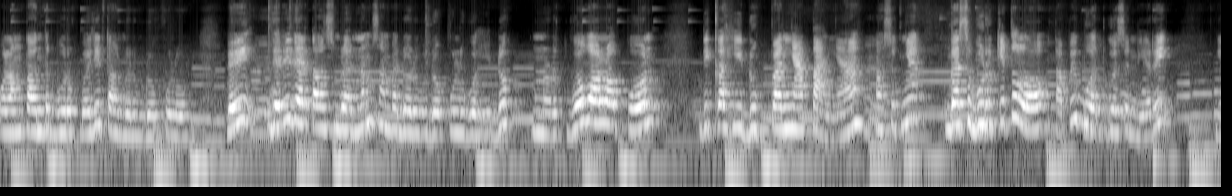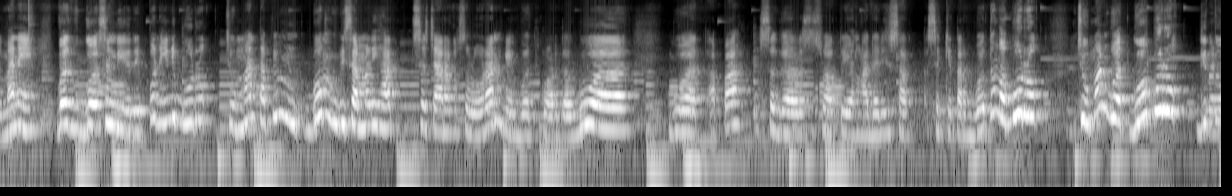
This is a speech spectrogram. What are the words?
ulang tahun terburuk gue aja tahun 2020 jadi jadi dari tahun 96 sampai 2020 gue hidup menurut gue walaupun di kehidupan nyatanya maksudnya nggak seburuk itu loh tapi buat gue sendiri gimana ya buat gue sendiri pun ini buruk cuman tapi gue bisa melihat secara keseluruhan kayak buat keluarga gue buat apa segala sesuatu yang ada di sekitar gue tuh nggak buruk cuman buat gue buruk gitu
